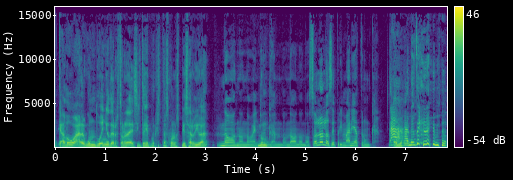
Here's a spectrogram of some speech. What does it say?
acercado a algún dueño de restaurante a decirte, oye, ¿por qué estás con los pies arriba? No, no, no. el Nunca. niño No, no, no. Solo los de primaria trunca. Ah, no,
